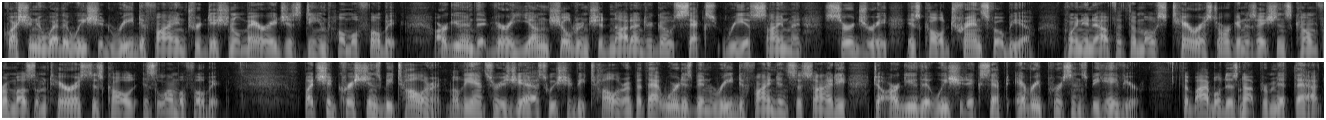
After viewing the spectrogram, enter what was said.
Questioning whether we should redefine traditional marriage is deemed deemed homophobic, arguing that very young children should not undergo sex reassignment surgery is called transphobia, pointing out that the most terrorist organizations come from Muslim terrorists is called Islamophobic. But should Christians be tolerant? Well, the answer is yes, we should be tolerant, but that word has been redefined in society to argue that we should accept every person's behavior. The Bible does not permit that.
